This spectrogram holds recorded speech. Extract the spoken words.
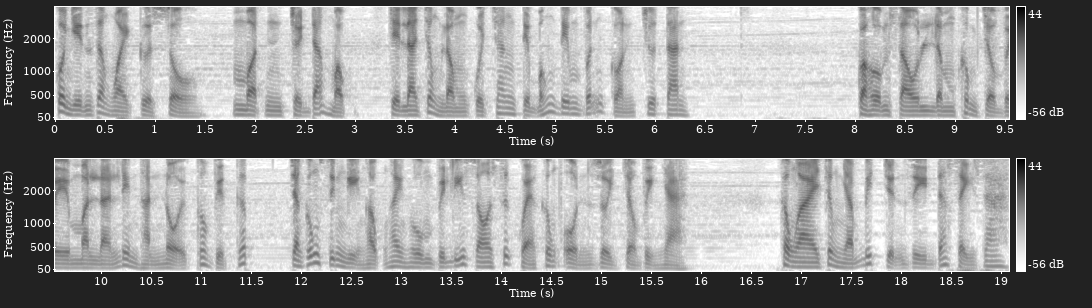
Cô nhìn ra ngoài cửa sổ Mọt trời đã mọc, Chỉ là trong lòng của Trang thì bóng đêm vẫn còn chưa tan. Qua hôm sau, Lâm không trở về mà là lên Hà Nội có việc gấp. Chàng cũng xin nghỉ học hai hôm vì lý do sức khỏe không ổn rồi trở về nhà. Không ai trong nhà biết chuyện gì đã xảy ra,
